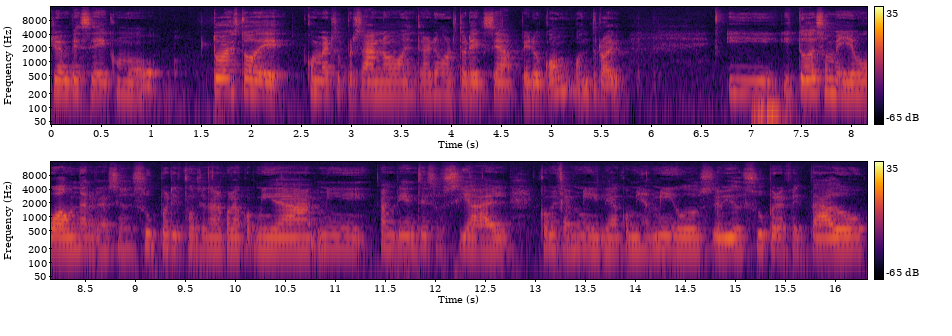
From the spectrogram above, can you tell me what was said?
yo empecé como todo esto de comer súper sano, entrar en ortorexia, pero con control. Y, y, todo eso me llevó a una relación súper disfuncional con la comida, mi ambiente social, con mi familia, con mis amigos, se vio súper afectado.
